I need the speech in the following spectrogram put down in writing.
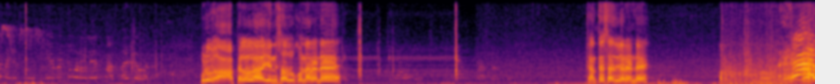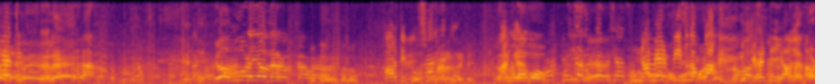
మళ్ళీ ఇప్పుడు మేమంటే ఊడవలేదు మాకు మళ్ళీ ఉన్నాయి ఇప్పుడు ఆ పిల్లలు ఎన్ని చదువుకున్నారండి? టెన్త్ చదివారండి? పేరు నా పేరు పీత కప్ప గట్టిగా. వెల్లపాడ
